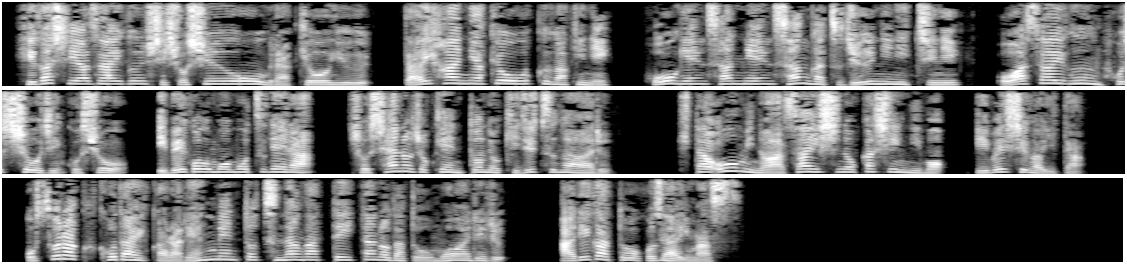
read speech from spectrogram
東野在軍師諸州大浦共有、大般若教奥垣に、方言3年3月12日に、お浅井郡保証寺古章、伊部郷桃津寺、書者の助言との記述がある。北大見の浅井市の家臣にも、伊部氏がいた。おそらく古代から連綿と繋がっていたのだと思われる。ありがとうございます。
